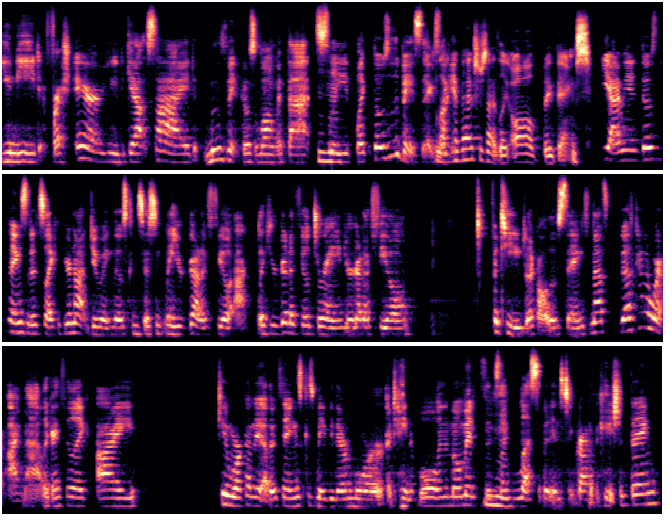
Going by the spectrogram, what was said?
You need fresh air. You need to get outside. Movement goes along with that. Mhm. Sleep. Like those are the basics. Lack Like if, of exercise, like all the big things. yeah, I mean those are the things that it's like if you're not doing those consistently, you're gonna feel act like you're gonna feel drained. You're gonna feel fatigued, like all those things. And that's that's kind of where I'm at. Like I feel like I can work on the other things because maybe they're more attainable in the moment because it's Mhm. like less of an instant gratification thing.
